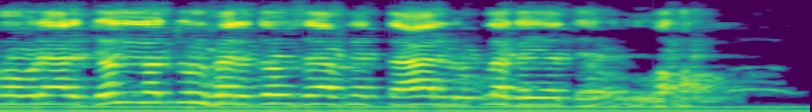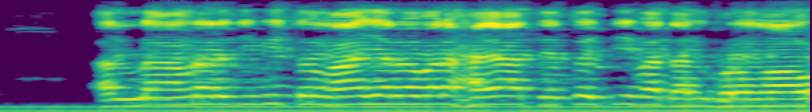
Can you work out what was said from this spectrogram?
কবরে আর জন্নতুল ফেরদৌসে আপনি তাল্লুক লাগাইয়া দেও। আল্লাহ আমরার জীবিত মায়ের বাবার হায়াতে তো জীবাদান ফরমাও।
